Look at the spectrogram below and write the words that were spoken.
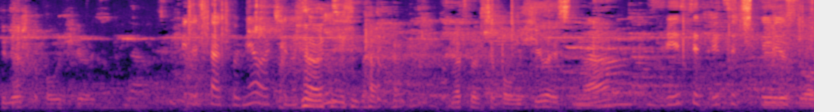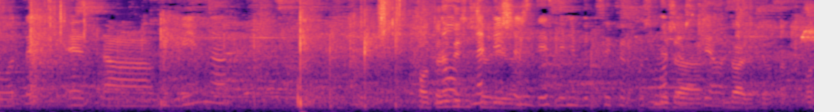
тележка получилась. Да. Скупились так по мелочи, на самом деле. Да. Нас это все получилось на... На 234 злотых. Это в гривнах. Полторы Ну, тысячи напишешь гривен. здесь где-нибудь циферку, сможешь Да, сделать? Да, так. Вот,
